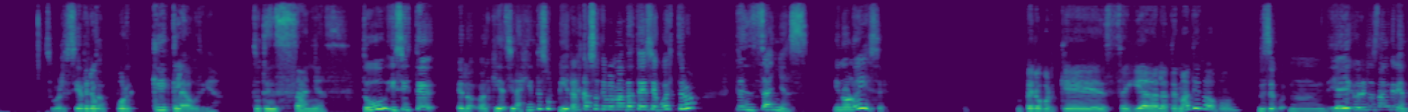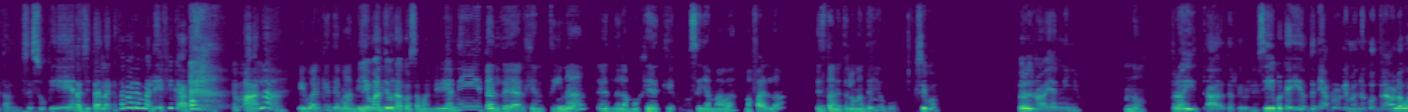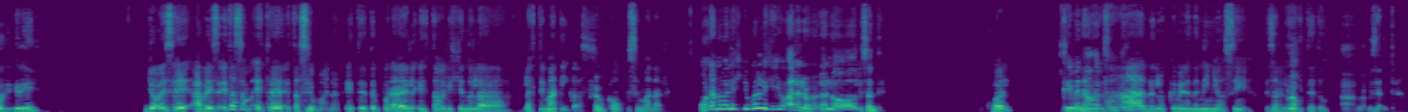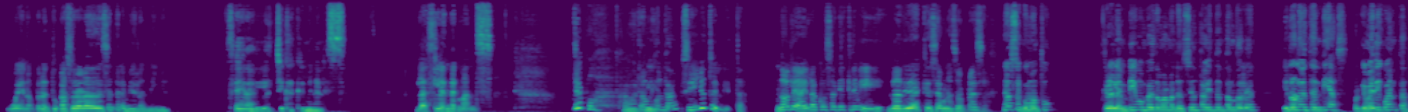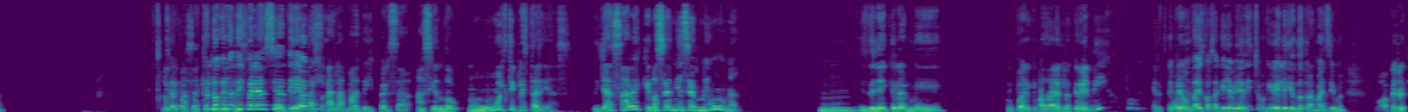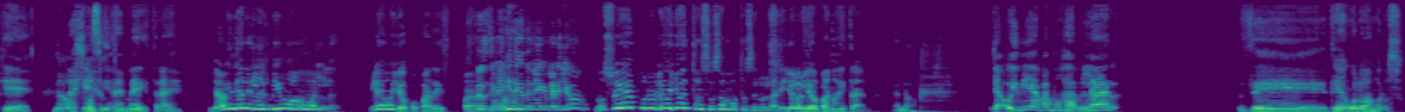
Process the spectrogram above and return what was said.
súper cierto. Pero ¿por qué, Claudia? Tú te ensañas. Tú hiciste, el- que si la gente supiera el caso que me mandaste de secuestro, te ensañas. Y no lo hice. Pero porque seguía la temática, po. Mm, y hay que ver esa sangrienta. Se supiera, si está la, esta cabra es maléfica. es mala. Igual que te mandé. Y yo mandé una cosa más livianita. El de Argentina, el de la mujer que, ¿cómo se llamaba? Mafalda. Ese también te lo mandé yo, po. Sí, pues. Pero no había niños. No. Pero ahí estaba terrible. Sí, porque ahí yo tenía problemas, no encontraba el agua que quería. Yo a veces, a veces, esta, este- esta semana, esta temporada he estado eligiendo la- las temáticas Sí. como semanales. Una no elegí yo, ¿cuál elegí yo? Ah, la de los adolescentes. ¿Cuál? Crímenes adolescentes. Ah, de los crímenes de niños, sí. Esa la elegiste tú. Ah, adolescentes. Bueno, pero en tu caso era la adolescente, la mío las niños. Sí, las, las chicas criminales. Las Slendermans. Ya, pues. ¿Estamos estamos- listas? Sí, yo estoy lista. No leáis la cosa que escribí. La idea es que sea una sorpresa. No sé como tú. Que el en vivo, en vez de tomarme atención, estaba intentando leer. Y no lo entendías, porque me di cuenta. Lo O sea, que pasa es ¿Qué que es lo que dejas, diferencia ti y a dejas a la más dispersa haciendo múltiples tareas. Ya sabes que no sé ni hacer ni una. Mm, y tenía que leer mi... Para, para saber lo que venía. El Me preguntáis cosas que yo había dicho, porque iba leyendo atrás más encima. Oh, pero que No, la ¿cómo gente me distrae. Ya hoy día en el en vivo leo yo, po, para, para- Pero si me dijiste que tenía que leer yo. no sé, pues lo leo yo, entonces usamos tu celular y yo lo leo para no distraerme. Está. Ya, hoy día vamos a hablar de triángulo amoroso.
